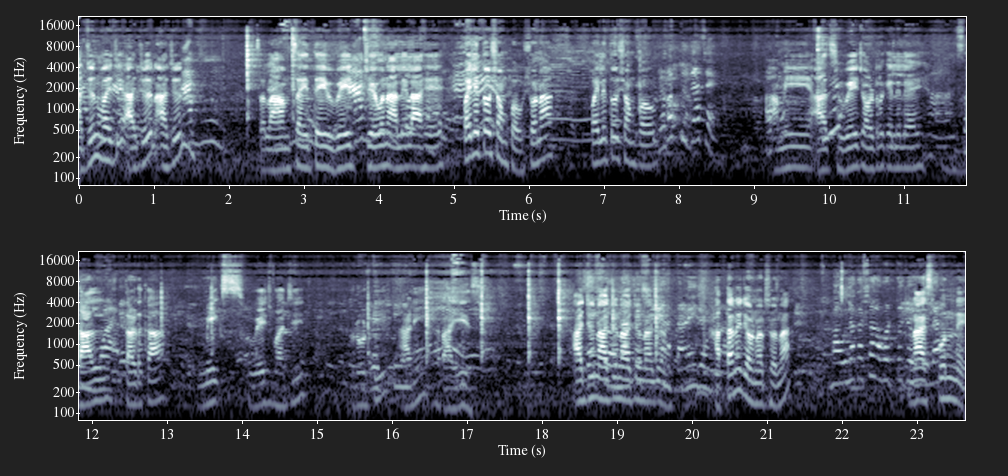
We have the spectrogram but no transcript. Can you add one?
अजून पाहिजे अजून अजून? चला आमचा इथे व्हेज जेवण आलेलं आहे. पहिले तो संपव सोना. पहिले तो संपव आम्ही आज व्हेज ऑर्डर केलेले आहे. दाल तडका. मिक्स व्हेज भाजी रोटी आणि राईस. अजून अजून अजून अजून. हाताने जेवणार. सोना? माऊला कसं आवडतं नाही? स्पूनने.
